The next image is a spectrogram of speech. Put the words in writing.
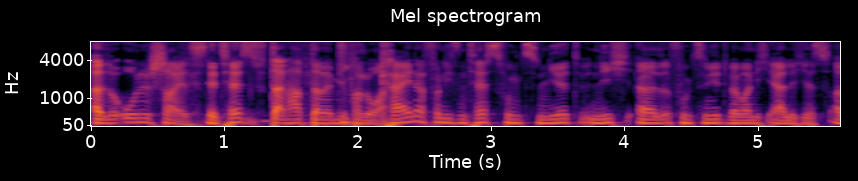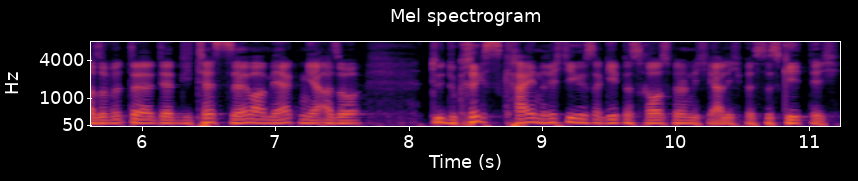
Also ohne Scheiß. Der Test, Dann habt ihr bei mir die, verloren. keiner von diesen Tests funktioniert nicht, äh, funktioniert, wenn man nicht ehrlich ist. Also der, der, die Tests selber merken ja, also du, du kriegst kein richtiges Ergebnis raus, wenn du nicht ehrlich bist. Das geht nicht.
